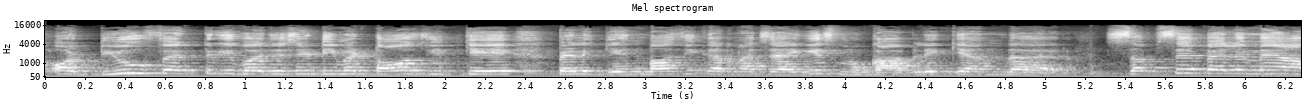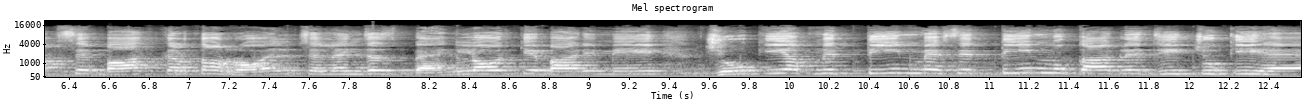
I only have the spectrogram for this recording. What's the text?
और ड्यू फैक्टर की वजह से टीमें टॉस जीत के पहले गेंदबाजी करना चाहेगी इस मुकाबले के अंदर। सबसे पहले मैं आपसे बात करता हूँ रॉयल चैलेंजर्स बैंगलोर के बारे में, जो कि अपने तीन में से तीन मुकाबले जीत चुकी है।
